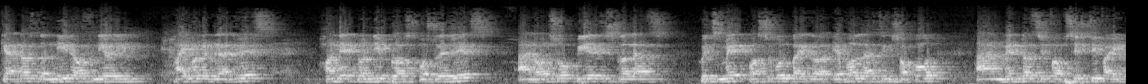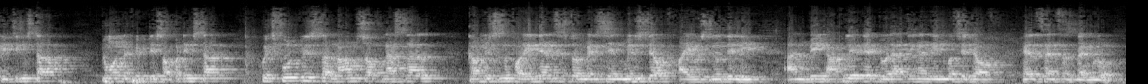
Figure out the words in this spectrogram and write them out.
caters the need of nearing 500 graduates, 120 plus postgraduates, and also PhD scholars, which made possible by the everlasting support and mentorship of 65 teaching staff, 250 supporting staff, which fulfills the norms of National Commission for Indian System of Medicine, Ministry of Ayush, New Delhi, and being affiliated to Rajinghan University of Health Sciences, Bangalore.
